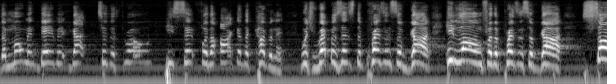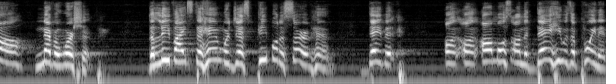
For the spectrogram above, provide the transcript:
The moment David got to the throne, he sent for the Ark of the Covenant, which represents the presence of God. He longed for the presence of God. Saul never worshiped. The Levites to him were just people to serve him. David, on, on almost on the day he was appointed,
